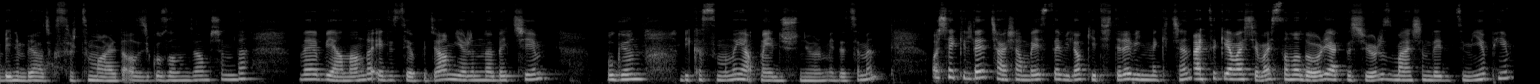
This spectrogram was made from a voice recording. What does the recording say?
Ee, Benim birazcık sırtım ağrıdı. Azıcık uzanacağım şimdi. Ve bir yandan da edit yapacağım. Yarın nöbetçiyim. Bugün bir kısmını yapmayı düşünüyorum editimin. O şekilde çarşambaya size vlog yetiştirebilmek için artık yavaş yavaş sana doğru yaklaşıyoruz. Ben şimdi editimi yapayım.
